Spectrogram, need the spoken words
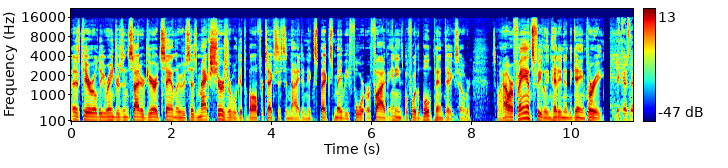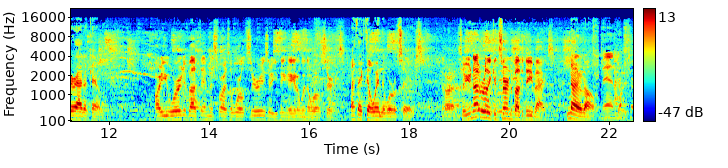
As KRLD Rangers insider Jared Sandler, who says Max Scherzer will get the ball for Texas tonight and expects maybe four or five innings before the bullpen takes over. So, how are fans feeling heading into game three? Because they're out of town. Are you worried about them as far as the World Series, or you think they're going to win the World Series? I think they'll win the World Series. All right. So, you're not really concerned about the D backs? Not at all. Man, the,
